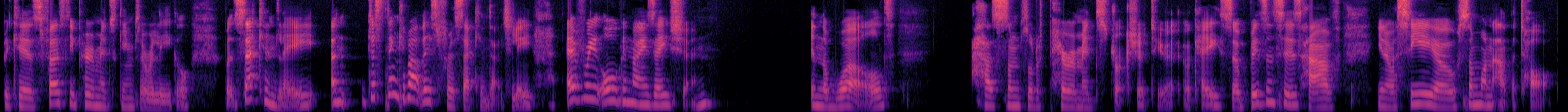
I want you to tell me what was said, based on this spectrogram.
because firstly, pyramid schemes are illegal. But secondly, and just think about this for a second actually, every organization in the world has some sort of pyramid structure to it okay? So businesses have you know a ceo someone at the top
